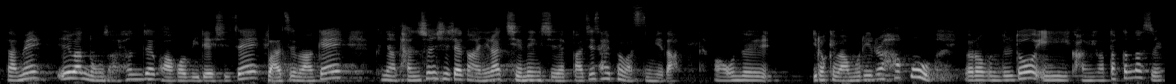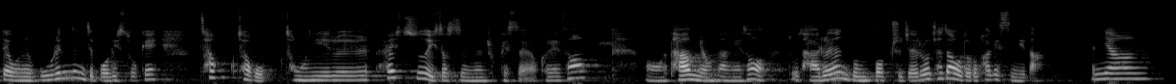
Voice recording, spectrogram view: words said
그다음에 일반 동사, 현재, 과거, 미래 시제, 마지막에 그냥 단순 시제가 아니라 진행 시제까지 살펴봤습니다. 어, 오늘 이렇게 마무리를 하고 여러분들도 이 강의가 딱 끝났을 때 오늘 뭘 했는지 머릿속에 차곡차곡 정리를 할 수 있었으면 좋겠어요. 그래서 어, 다음 영상에서 또 다른 문법 주제로 찾아오도록 하겠습니다. 안녕!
